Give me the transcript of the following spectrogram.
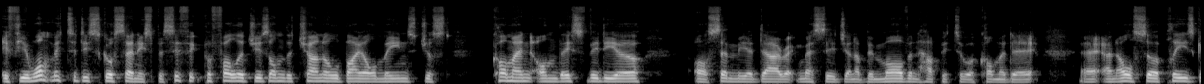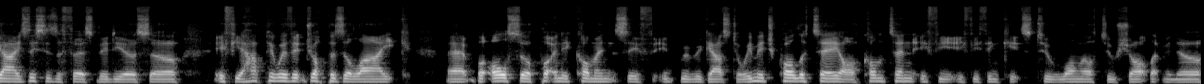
If you want me to discuss any specific pathologies on the channel, by all means, just comment on this video or send me a direct message and I've been more than happy to accommodate. Uh, and also, please, guys, this is the first video. So if you're happy with it, drop us a like. Uh, but also put any comments if with regards to image quality or content if you if you think it's too long or too short let me know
